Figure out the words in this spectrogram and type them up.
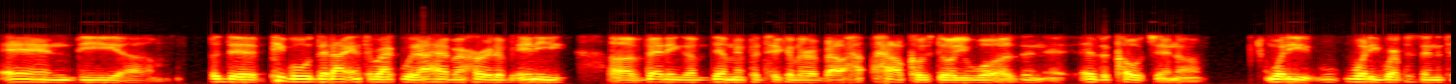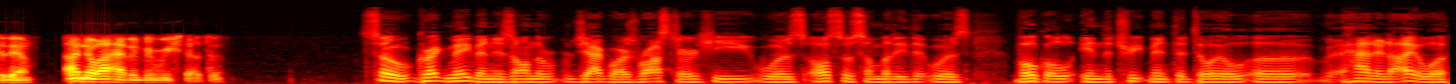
and the um, the people that I interact with, I haven't heard of any uh, vetting of them in particular about how, Coach Doyle was and as a coach and uh, what he what he represented to them. I know I haven't been reached out to. So Greg Mabin is on the Jaguars roster. He was also somebody that was vocal in the treatment that Doyle uh, had at Iowa.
